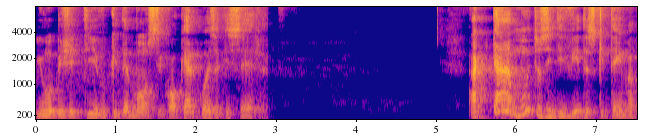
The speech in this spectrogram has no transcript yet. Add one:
e um objetivo que demonstre qualquer coisa que seja. Há muitos indivíduos que têm uma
